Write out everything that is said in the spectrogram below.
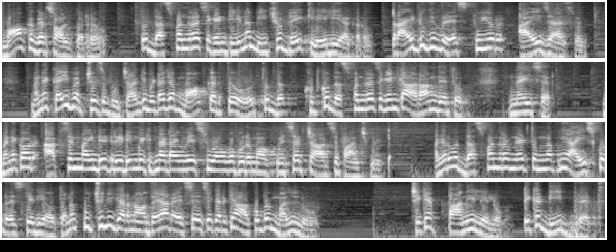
मॉक अगर सॉल्व कर रहे हो तो 10-15 सेकंड के लिए ना बीच में ब्रेक ले लिया करो। Try to give rest to your eyes as well मैंने कई बच्चों से पूछा कि बेटा जब मॉक करते हो तो खुद को 10-15 सेकंड का आराम देते हो? नहीं सर मैंने कहा, और एबसेंट माइंडेड रीडिंग में कितना टाइम वेस्ट हुआ होगा पूरे मॉक में सर चार से पाँच मिनट. अगर वो 10-15 मिनट तुमने अपनी आईज को रेस्ट दे दिया होता ना, कुछ नहीं करना होता यार ऐसे ऐसे करके आँखों पे मल लो। ठीक है? पानी ले लो। टेक अ डीप ब्रेथ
